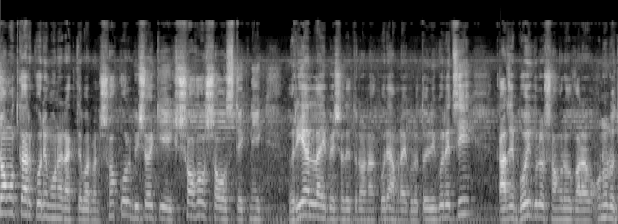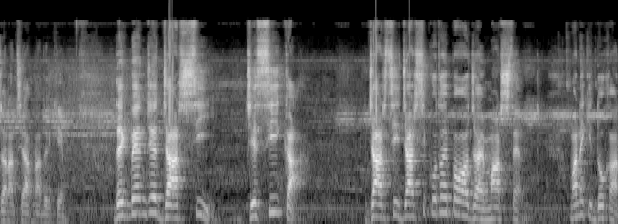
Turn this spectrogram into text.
চমৎকার করে মনে রাখতে পারবেন সকল বিষয়কে সহজ সহজ টেকনিক রিয়েল লাইফের সাথে তুলনা করে আমরা এগুলো তৈরি করেছি। কাজে বইগুলো সংগ্রহ করার অনুরোধ জানাচ্ছি আপনাদেরকে। দেখবেন যে জার্সি জেসিকা জার্সি জার্সি কোথায় পাওয়া যায়? মার্সেন্ট মানে কি দোকান?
